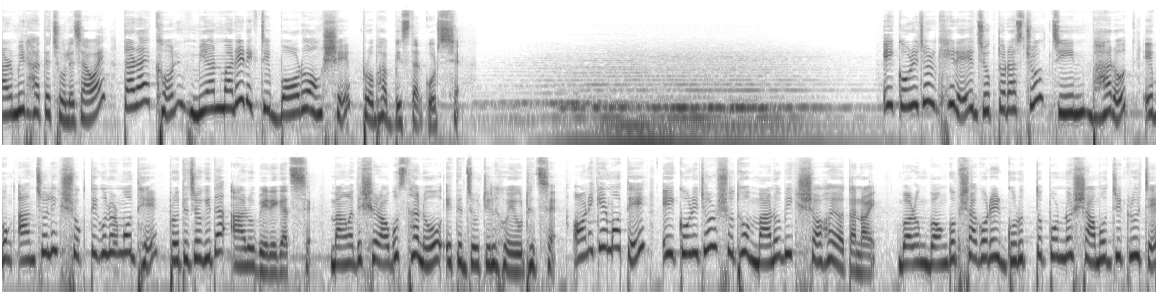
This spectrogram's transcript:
আর্মির হাতে চলে যাওয়ায় তারা এখন মিয়ানমারের একটি বড় অংশে প্রভাব বিস্তার করছে। এই করিডোর ঘিরে যুক্তরাষ্ট্র, চীন, ভারত এবং আঞ্চলিক শক্তিগুলোর মধ্যে প্রতিযোগিতা আরও বেড়ে গেছে। বাংলাদেশের অবস্থানও এতে জটিল হয়ে উঠেছে। অনেকের মতে, এই করিডোর শুধু মানবিক সহায়তা নয় বরং বঙ্গোপসাগরের গুরুত্বপূর্ণ সামুদ্রিক রুটে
